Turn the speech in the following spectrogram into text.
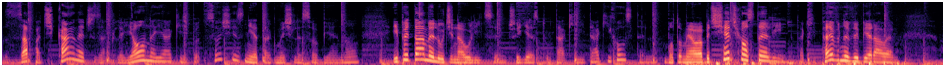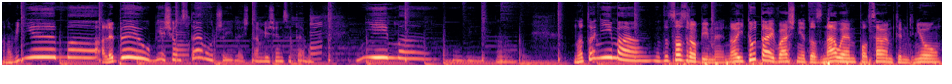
zapaćkane czy zaklejone jakieś, bo coś jest nie tak, myślę sobie, no. I pytamy ludzi na ulicy, czy jest tu taki i taki hostel, bo to miała być sieć hosteli, taki pewny wybierałem. A on mówi, nie ma, ale był miesiąc temu, czy ileś tam miesięcy temu. Nie ma, mówi, no. To nie ma. No to co zrobimy? No i tutaj właśnie doznałem po całym tym dniu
